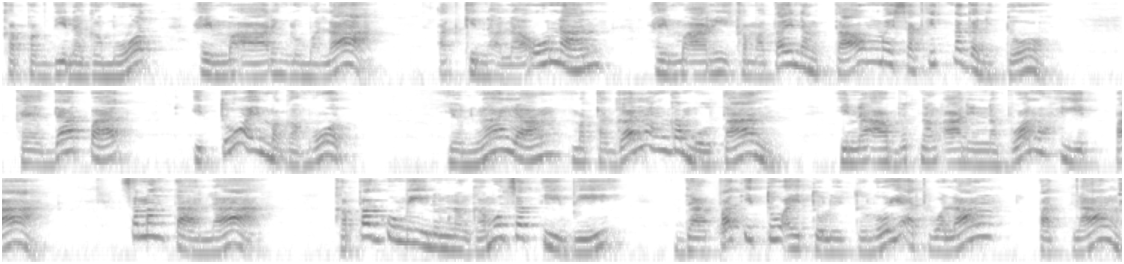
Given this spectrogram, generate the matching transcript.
kapag dinagamot ay maaring lumala at kinalaunan ay maaring ikamatay ng taong may sakit na ganito. Kaya dapat ito ay magamot. Yun nga lang, matagal ang gamutan. Inaabot ng anin na buwan o higit pa. Samantala, kapag umiinom ng gamot sa TB, dapat ito ay tuloy-tuloy at walang patlang.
